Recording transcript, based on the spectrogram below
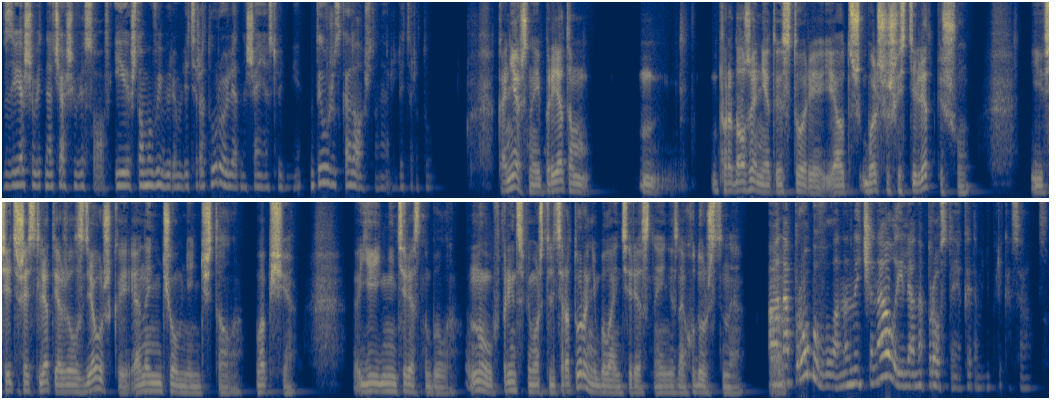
взвешивать на чаше весов. И что мы выберем, литературу или отношения с людьми. Ну, ты уже сказал, что, наверное, литературу. Конечно, и при этом продолжение этой истории. Я вот больше шести лет пишу, и все эти шесть лет я жил с девушкой, и она ничего мне не читала вообще. Ей неинтересно было. Ну, в принципе, может, литература не была интересная, я не знаю, художественная. А, а она пробовала, она начинала или она просто к этому не прикасалась?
